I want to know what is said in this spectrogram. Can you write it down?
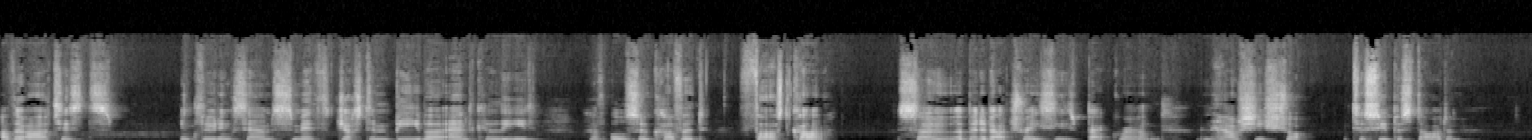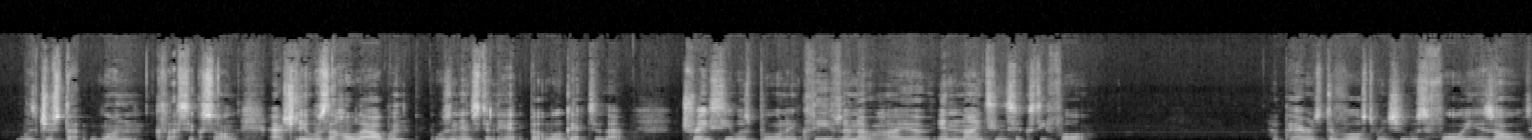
other artists, including Sam Smith, Justin Bieber, and Khalid, have also covered Fast Car. So, a bit about Tracy's background and how she shot to superstardom with just that one classic song. Actually, it was the whole album. It was an instant hit, but we'll get to that. Tracy was born in Cleveland, Ohio in 1964. Her parents divorced when she was four years old.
